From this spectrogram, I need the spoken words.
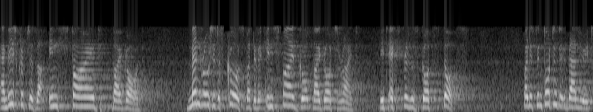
And these scriptures are inspired by God. Men wrote it, of course, but they were inspired by God to write. It expresses God's thoughts. But it's important to evaluate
